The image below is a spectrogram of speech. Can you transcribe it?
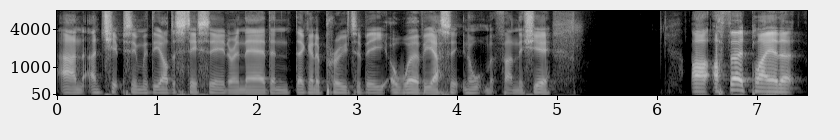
and and chips in with the other assists here and there, then they're going to prove to be a worthy asset in Ultimate Fan this year. Uh, a third player that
